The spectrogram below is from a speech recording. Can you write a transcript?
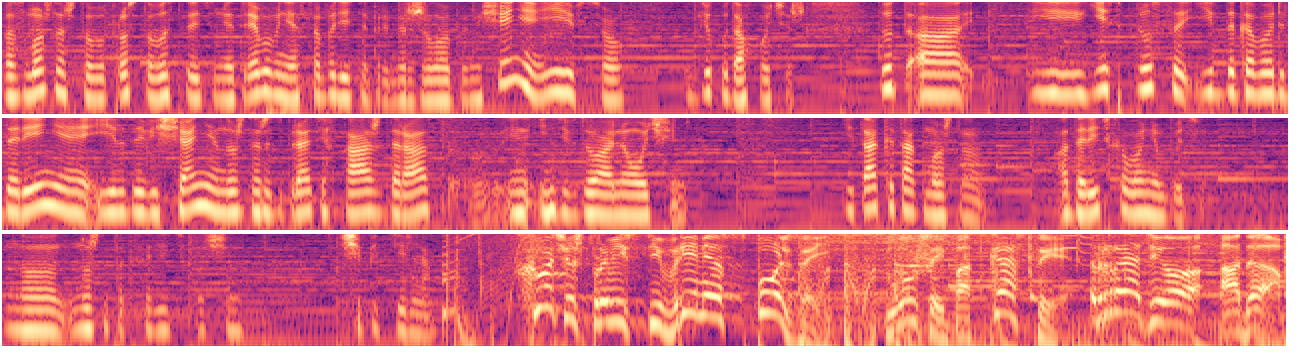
возможно, что вы просто выставите мне требование освободить, например, жилое помещение, и все, иди куда хочешь. Тут а, и есть плюсы и в договоре дарения, и в завещании. Нужно разбирать их каждый раз э, ин- индивидуально очень. И так, и так можно одарить кого-нибудь, но нужно подходить очень щепетильно. Хочешь провести время с пользой? Слушай подкасты «Радио Адам».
